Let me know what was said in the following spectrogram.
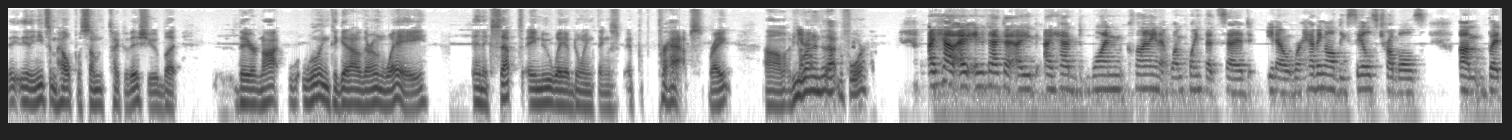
they need some help with some type of issue but they're not willing to get out of their own way and accept a new way of doing things eh, perhaps right um, have you yeah. run into that before I have. I, in fact, I I had one client at one point that said, you know, we're having all these sales troubles, um, but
